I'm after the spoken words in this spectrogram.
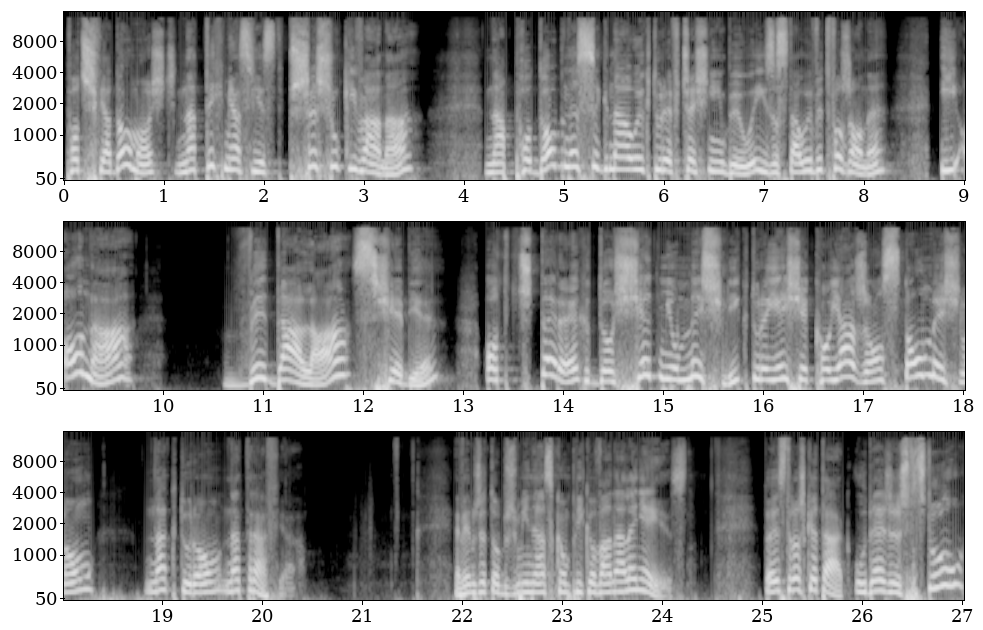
Podświadomość natychmiast jest przeszukiwana na podobne sygnały, które wcześniej były i zostały wytworzone, i ona wydala z siebie od czterech do siedmiu myśli, które jej się kojarzą z tą myślą, na którą natrafia. Ja wiem, że to brzmi na skomplikowane, ale nie jest. To jest troszkę tak. Uderzysz w stół,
